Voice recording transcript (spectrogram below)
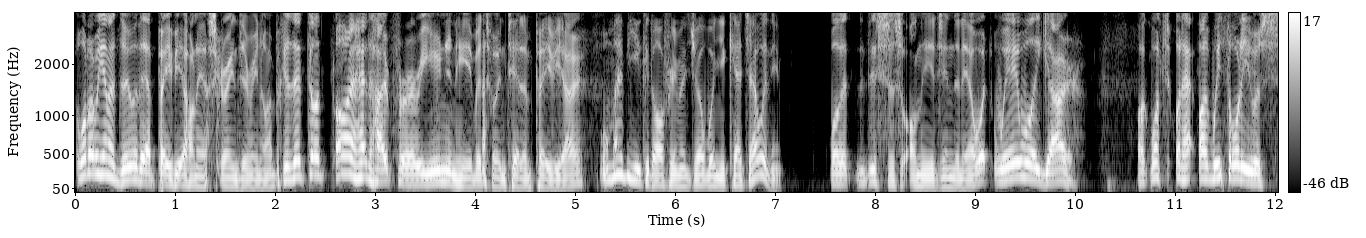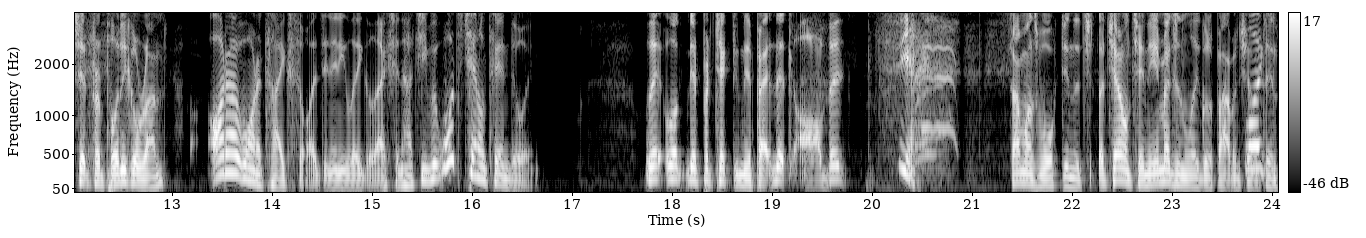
what are we going to do without PVO on our screens every night? Because that's, I had hope for a reunion here between Ted and PVO. Well, maybe you could offer him a job when you catch up with him. Well, this is on the agenda now. What, where will he go? Like what's what? Like we thought he was set for a political run. I don't want to take sides in any legal action, Hutchie, but what's Channel 10 doing? They- Look, they're protecting their. Pa- they- Oh, but someone's walked in the ch- Channel Ten. You imagine the legal department, Channel like Ten.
